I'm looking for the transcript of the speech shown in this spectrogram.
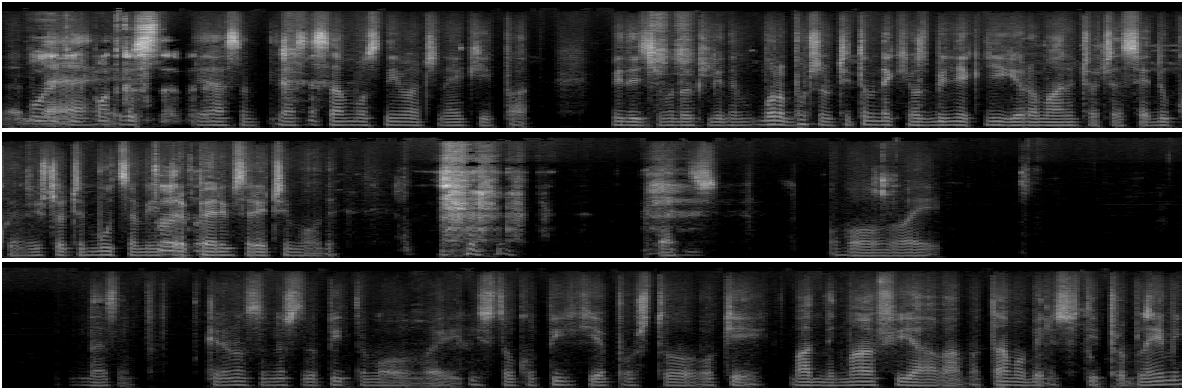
voditelj Ne, podcasta, brate. ja, sam, ja sam samo osnivač neki pa Vidjet ćemo dok li idemo. Moram počnem čitam neke ozbiljnije knjige, romane, čoče, da se edukujem. Viš čoče, mucam i To je to. treperim se rečima ovde. Znači, ovaj, ne znam, krenuo sam nešto da pitam ovaj, isto oko Pikija, pošto, ok, admin mafija, vama tamo, bili su ti problemi,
